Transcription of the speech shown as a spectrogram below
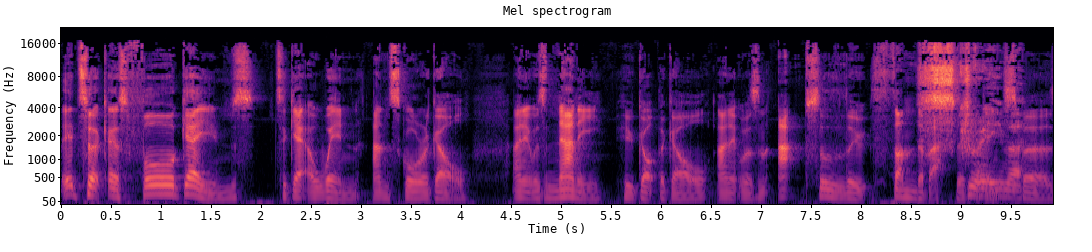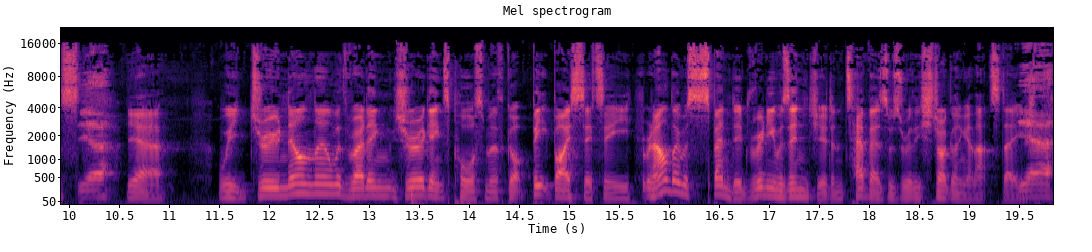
it took us four games to get a win and score a goal, and it was Nani who got the goal, and it was an absolute thunderbastard against Spurs. Yeah, yeah. We drew nil nil with Reading, drew against Portsmouth, got beat by City. Ronaldo was suspended, Rooney was injured, and Tevez was really struggling at that stage. Yeah.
